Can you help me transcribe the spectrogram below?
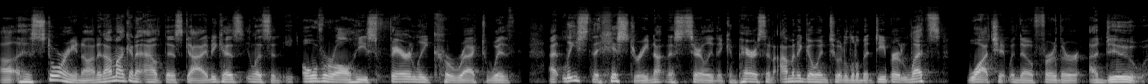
a historian on, and I'm not going to out this guy because, listen, overall, he's fairly correct with at least the history, not necessarily the comparison. I'm going to go into it a little bit deeper. Let's watch it with no further ado.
